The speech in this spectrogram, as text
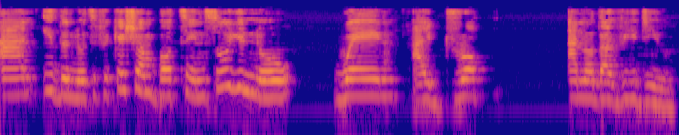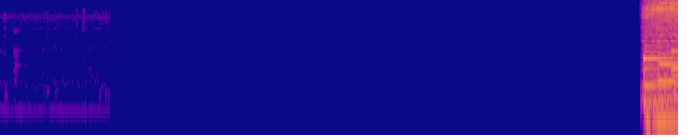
and hit the notification button so you know when I drop another video. you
